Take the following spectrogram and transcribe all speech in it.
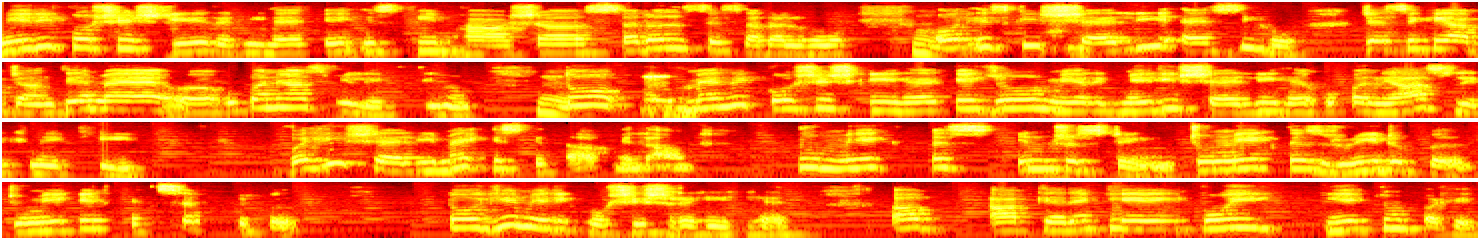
मेरी कोशिश ये रही है कि इसकी भाषा सरल से सरल हो हम्म। और इसकी शैली ऐसी हो जैसे कि आप जानते हैं मैं उपन्यास भी लिखती हूँ हम्म। तो मैंने कोशिश की है कि जो मेरी मेरी शैली है उपन्यास लिखने की वही शैली मैं इस किताब में लाऊं to make this interesting to make this readable to make it acceptable तो ये मेरी कोशिश रही है। अब आप कह रहे हैं कि कोई ये क्यों पढ़े?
